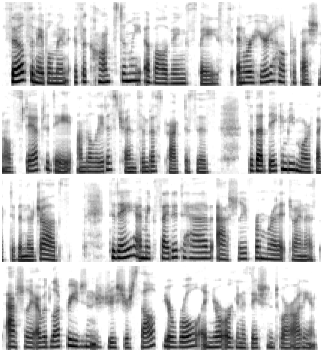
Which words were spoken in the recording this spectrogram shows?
Sales enablement is a constantly evolving space, and we're here to help professionals stay up to date on the latest trends and best practices so that they can be more effective in their jobs. Today, I'm excited to have Ashley from Reddit join us. Ashley, I would love for you to introduce yourself, your role, and your organization to our audience.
